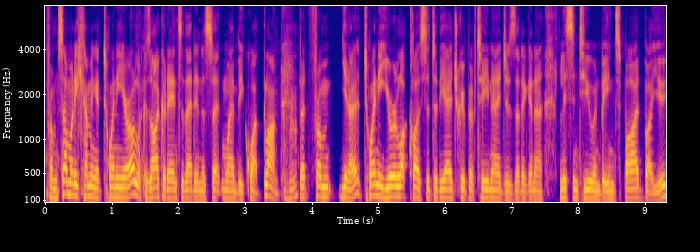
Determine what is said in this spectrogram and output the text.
from somebody coming at 20 year old, because I could answer that in a certain way and be quite blunt. Mm-hmm. But from, you know, 20, you're a lot closer to the age group of teenagers that are going to listen to you and be inspired by you.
